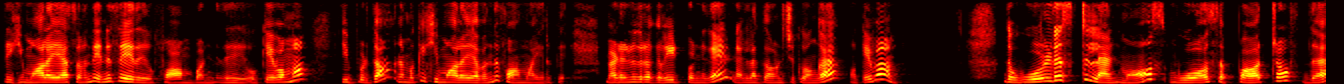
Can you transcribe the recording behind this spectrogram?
இந்த ஹிமாலயாஸை வந்து என்ன செய்யுது ஃபார்ம் பண்ணுது ஓகேவாம்மா இப்படி தான் நமக்கு ஹிமாலயா வந்து ஃபார்ம் ஆகிருக்கு மேடம் இன்னும் ரீட் பண்ணுதேன் நல்லா கவனிச்சுக்கோங்க ஓகேவா The oldest landmass was a part of the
